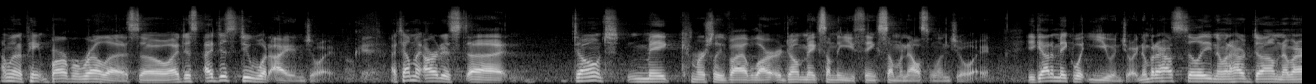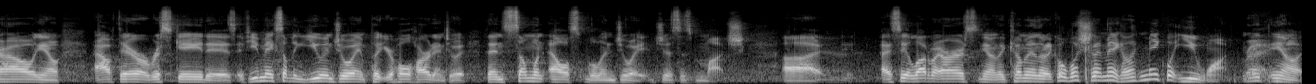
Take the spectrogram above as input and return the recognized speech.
I'm gonna paint Barbarella so I just I just do what I enjoy. Okay. I tell my artist, uh, don't make commercially viable art or don't make something you think someone else will enjoy. You got to make what you enjoy, no matter how silly, no matter how dumb, no matter how you know out there or risque it is. If you make something you enjoy and put your whole heart into it, then someone else will enjoy it just as much. Uh, I see a lot of my artists, you know, they come in, they're like, "Oh, what should I make?" I'm like, "Make what you want." Make- Right. you know,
